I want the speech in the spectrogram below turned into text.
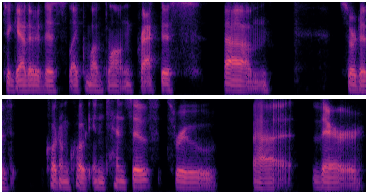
together this like month long practice um, sort of quote unquote intensive through uh, their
